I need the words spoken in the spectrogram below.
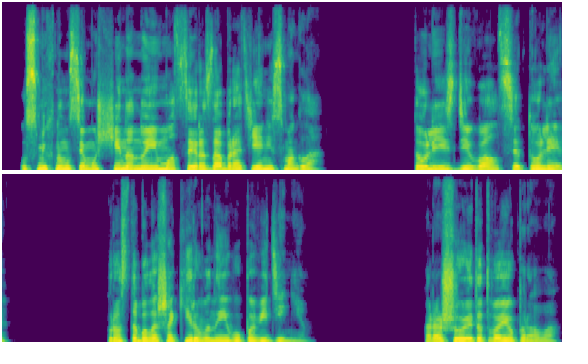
— усмехнулся мужчина, но эмоции разобрать я не смогла. То ли издевался, то ли... Просто была шокирована его поведением. «Хорошо, это твое право.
